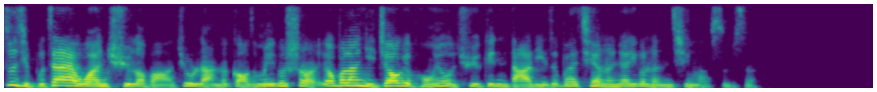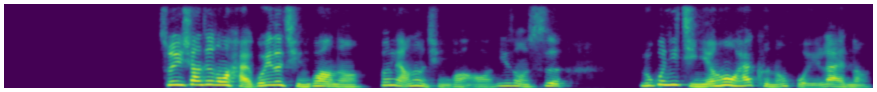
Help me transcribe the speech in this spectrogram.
自己不在湾区了吧，就懒得搞这么一个事儿，要不然你交给朋友去给你打理，这不还欠人家一个人情吗？是不是？所以像这种海归的情况呢，分两种情况啊，一种是如果你几年后还可能回来呢，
